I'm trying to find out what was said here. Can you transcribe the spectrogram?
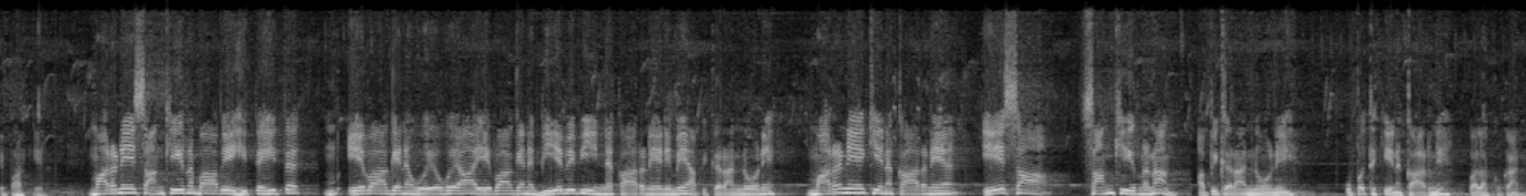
එපා කියල. මරණයේ සංකීර්ණ භාවය හිතහිත ඒවා ගැන හොය හොයා ඒවා ගැන බියවෙවී ඉන්න කාරණය නෙමේ අපි කරන්න ඕනේ මරණය කියන කාරණය ඒසා සංකීර්ණ නං අපි කරන්න ඕනේ උපත කියන කාරණය වලක්කුකන්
